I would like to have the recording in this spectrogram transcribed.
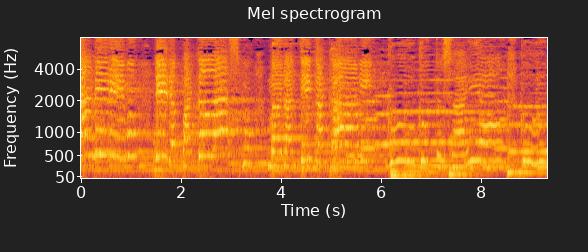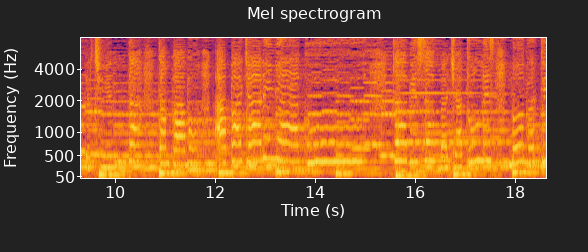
Tempatkan dirimu di depan kelasmu Menantikan kami. Guruku tersayang, guru tercinta Tanpamu apa jadinya aku? Tak bisa baca tulis, mengerti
